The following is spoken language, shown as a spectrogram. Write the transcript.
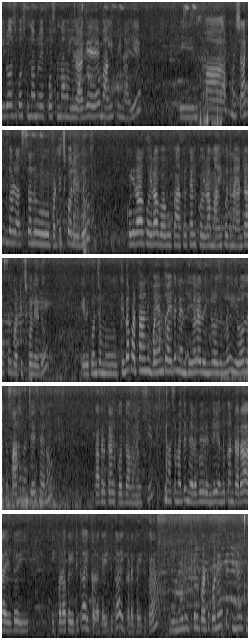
ఈ రోజు కోసుకుందాం రేపు కోసుకుందాం ఇలాగే మాగిపోయినాయి. ఈ మా షాహిద్ గారు అస్సలు పట్టించుకోలేదు. కొయ్యరా కొయ్యరా బాబు కాకరకాయలు కొయ్యరా మాగిపోతున్నాయి అంటే అస్సలు పట్టించుకోలేదు. ఇది కొంచెం కింద పడతానని భయంతో అయితే నేను దిగలేదు ఇన్ని రోజుల్లో. ఈ రోజు అయితే సాహసం చేశాను. కాకరకాయలు కొద్దామనేసి. సాహసం అయితే నెరవేరింది. ఎందుకంటారా ఏదో ఈ ఇక్కడ ఒక ఇటుక ఇక్కడ ఒక ఇటుక ఇక్కడ ఒక ఇటుక. ఈ మూడు ఇటుకలు పట్టుకొనేసి కిందకి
